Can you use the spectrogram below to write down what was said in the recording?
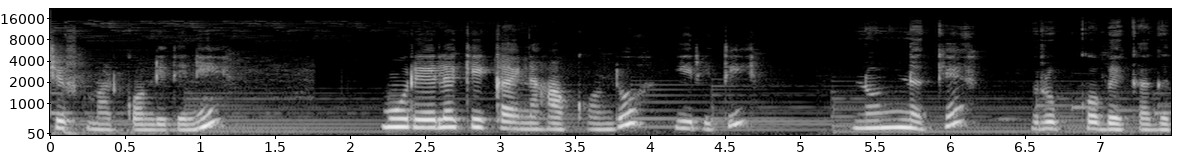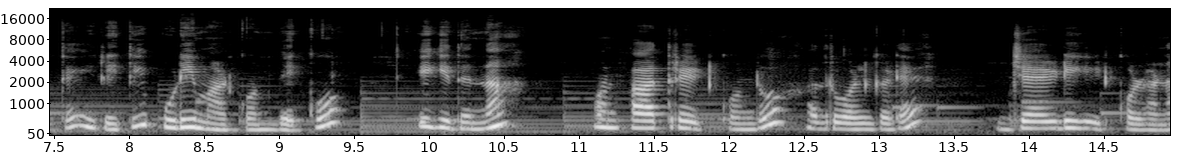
ಶಿಫ್ಟ್ ಮಾಡ್ಕೊಂಡಿದ್ದೀನಿ. ಮೂರು ಏಲಕ್ಕಿ ಕಾಯಿನ ಹಾಕ್ಕೊಂಡು ಈ ರೀತಿ ನುಣ್ಣಕ್ಕೆ ರುಬ್ಕೋಬೇಕಾಗುತ್ತೆ. ಈ ರೀತಿ ಪುಡಿ ಮಾಡ್ಕೊಳ್ಬೇಕು. ಈಗ ಇದನ್ನು ಒಂದು ಪಾತ್ರೆ ಇಟ್ಕೊಂಡು ಅದ್ರ ಒಳಗಡೆ ಜರಡಿ ಇಟ್ಕೊಳ್ಳೋಣ.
